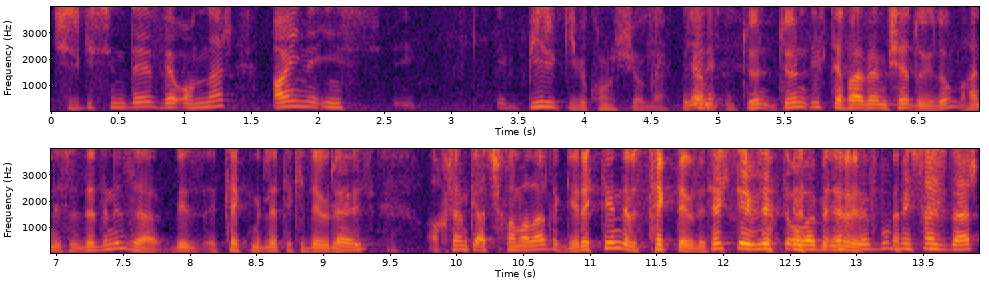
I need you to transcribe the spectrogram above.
çizgisinde ve onlar aynı ins- bir gibi konuşuyorlar. Hocam yani dün, dün ilk defa ben bir şey duydum. Hani siz dediniz ya biz tek millet iki devletiz. Akşamki açıklamalarda gerektiğinde biz tek devletiz. tek devlet de olabilir Evet. ve bu mesajlar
